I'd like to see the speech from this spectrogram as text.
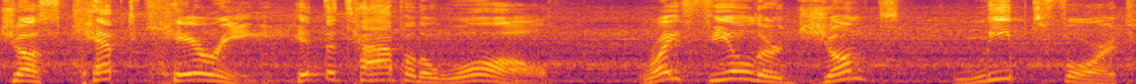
just kept carrying, hit the top of the wall. Right fielder jumped, leaped for it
